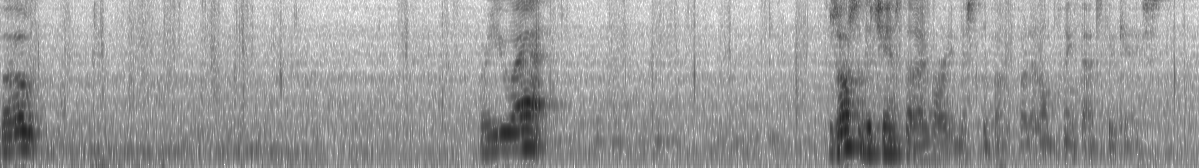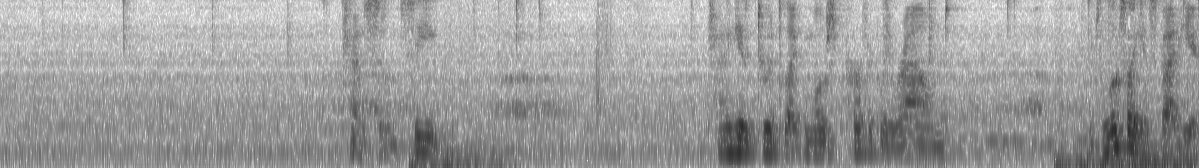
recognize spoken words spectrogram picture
Boat. Where are you at? There's also the chance that I've already missed the boat, but I don't think that's the case. I'm trying to sit on the seat. I'm trying to get it to its like most perfectly round. Which looks like it's about here.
